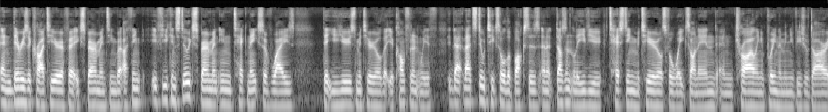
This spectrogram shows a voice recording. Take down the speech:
and there is a criteria for experimenting, but I think if you can still experiment in techniques of ways that you use material that you're confident with, that that still ticks all the boxes and it doesn't leave you testing materials for weeks on end and trialing and putting them in your visual diary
